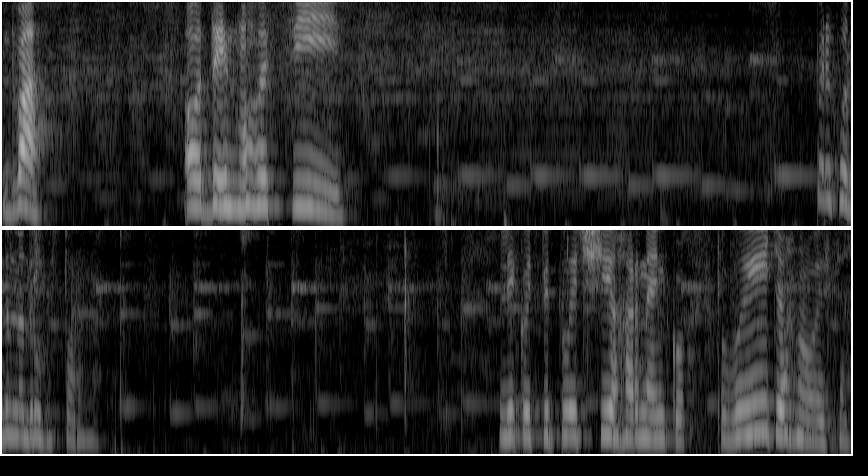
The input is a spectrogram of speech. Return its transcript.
2, 1. Молодці. Переходимо на другу сторону. Лікоть під плечі гарненько витягнулися.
